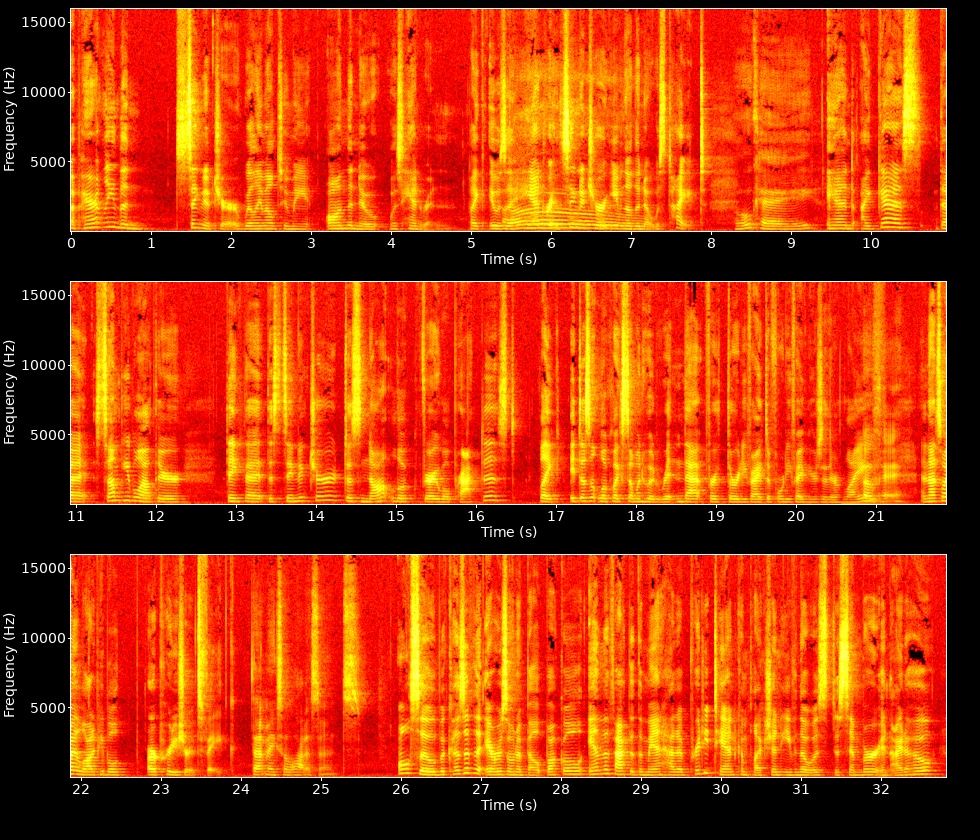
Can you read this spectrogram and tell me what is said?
Apparently, the signature, William L. Toomey, on the note was handwritten. Like, it was a handwritten signature, even though the note was typed. Okay. And I guess that some people out there think that the signature does not look very well practiced. Like, it doesn't look like someone who had written that for 35 to 45 years of their life. Okay. And that's why a lot of people are pretty sure it's fake. That makes a lot of sense. Also, because of the Arizona belt buckle and the fact that the man had a pretty tan complexion even though it was December in Idaho,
